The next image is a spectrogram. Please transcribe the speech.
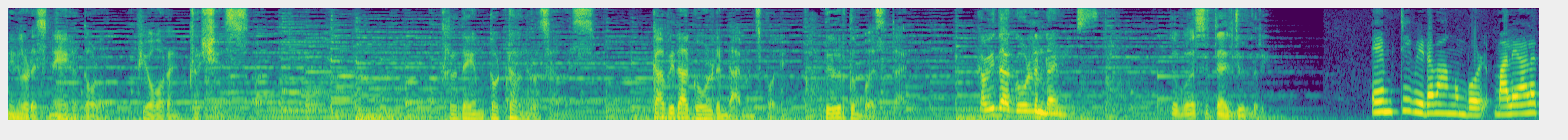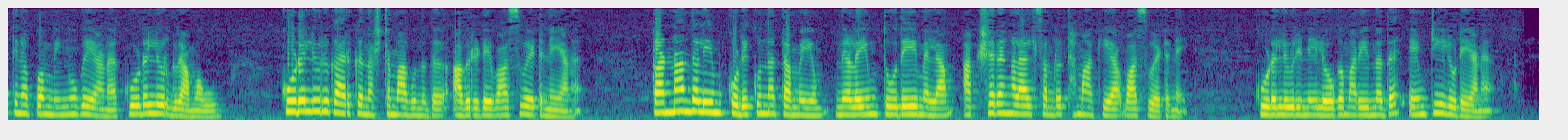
നിങ്ങളുടെ സ്നേഹത്തോളം pure and precious ഹൃദയം തൊട്ടറിഞ്ഞുള്ള സർവീസ് കവിത ഗോൾഡൻ ഡയമണ്ട്സ് പോലെ തീർത്തും versatile Kavitha golden diamonds the versatile jewellery M T വിടവാങ്ങുമ്പോൾ മലയാളത്തിനൊപ്പം മിങ്ങുകയാണ് കൂടല്ലൂർ ഗ്രാമവും. കൂടല്ലൂരുകാർക്ക് നഷ്ടമാകുന്നത് അവരുടെ വാസുവേട്ടനെയാണ്. കണ്ണാന്തളിയും കൊടിക്കുന്നത്തമ്മയും നിളയും തൂതയുമെല്ലാം അക്ഷരങ്ങളാൽ സമൃദ്ധമാക്കിയ വാസുവേട്ടനെ. കൂടല്ലൂരിനെ ലോകമറിയുന്നത് എം ടിയിലൂടെയാണ്.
